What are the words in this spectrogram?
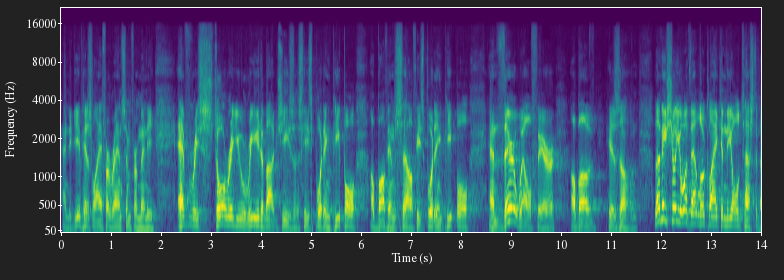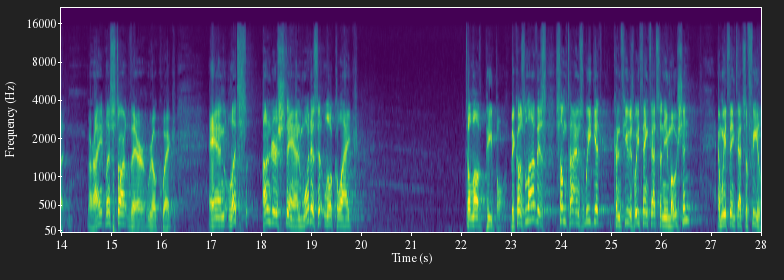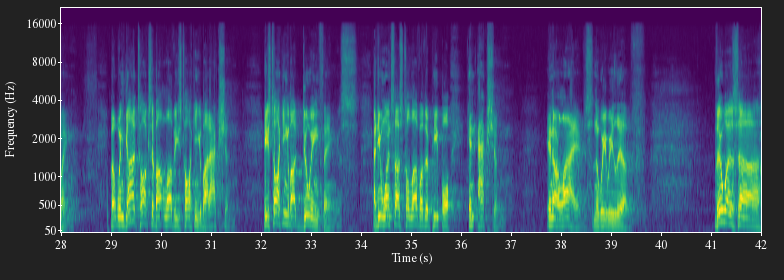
and to give his life a ransom for many. Every story you read about Jesus, he's putting people above himself. He's putting people and their welfare above his own. Let me show you what that looked like in the Old Testament. All right, let's start there real quick. And let's understand what does it look like to love people? Because love is sometimes we get confused. We think that's an emotion and we think that's a feeling. But when God talks about love, He's talking about action. He's talking about doing things. And He wants us to love other people in action, in our lives, in the way we live. There was a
